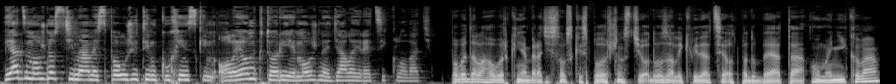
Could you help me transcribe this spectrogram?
Viac možností máme s použitým kuchynským olejom, ktorý je možné ďalej recyklovať. Povedala hovorkyňa Bratislavskej spoločnosti odvoza likvidácia odpadu Beata Humeníková.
